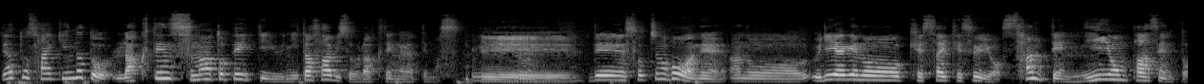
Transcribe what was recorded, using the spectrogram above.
であと最近だと楽天スマートペイっていう似たサービスを楽天がやってます。へえでそっちの方はね、あのー売上の決済手数料3.24%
